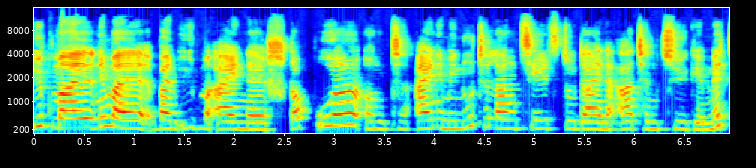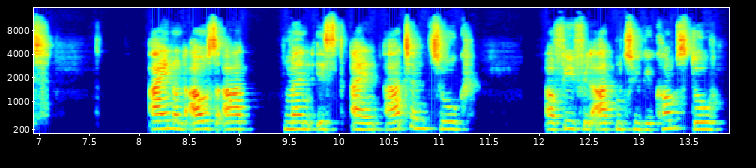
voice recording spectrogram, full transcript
Üb mal, nimm mal beim Üben eine Stoppuhr und eine Minute lang zählst du deine Atemzüge mit. Ein- und Ausatmen ist ein Atemzug. Auf wie viele Atemzüge kommst du?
